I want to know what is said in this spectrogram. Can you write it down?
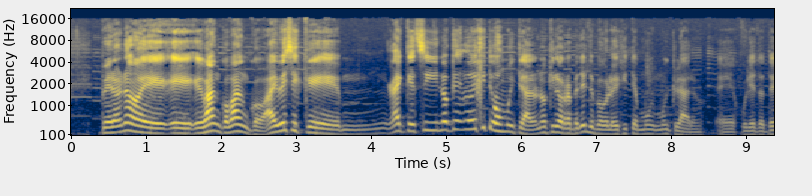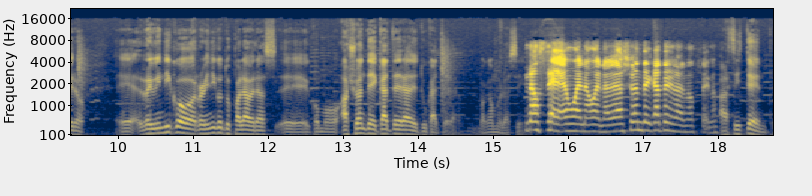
pero no, eh, eh, banco, banco. Hay veces que mm, hay que sí, lo que lo dijiste vos muy claro. No quiero repetirte porque lo dijiste muy muy claro, eh, Julieta Otero. Eh, reivindico, reivindico tus palabras eh, como ayudante de cátedra de tu cátedra, pongámoslo así. No sé, bueno, bueno, el ayudante de cátedra no sé, no sé. Asistente.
